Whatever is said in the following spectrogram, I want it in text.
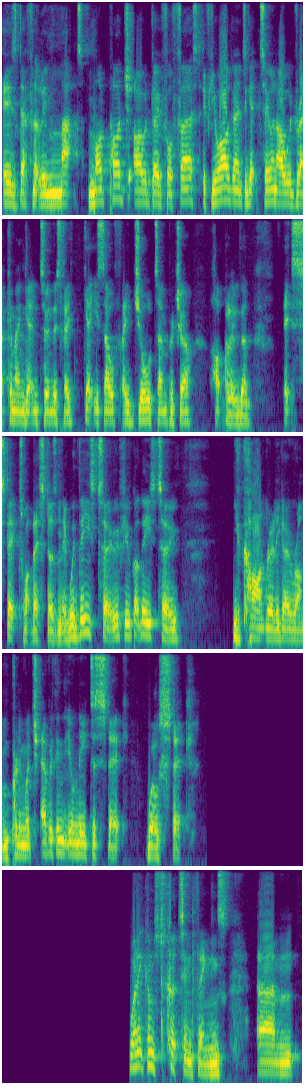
is definitely matte Mod Podge. I would go for first. If you are going to get two, and I would recommend getting two in this case, get yourself a dual temperature hot glue gun. It sticks what this doesn't. With these two, if you've got these two, you can't really go wrong. Pretty much everything that you'll need to stick will stick. When it comes to cutting things, um,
